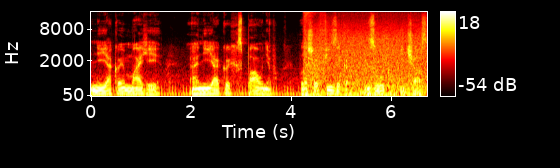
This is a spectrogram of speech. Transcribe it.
ніякої магії, ніяких спавнів, лише фізика, звук і час.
